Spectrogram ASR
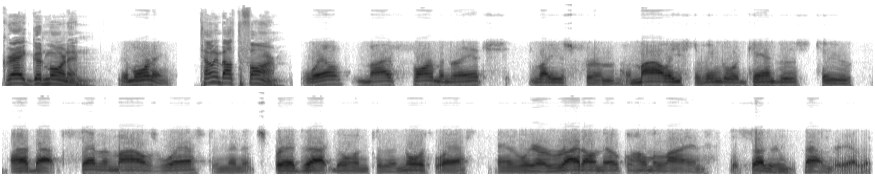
Greg, good morning. Good morning. Tell me about the farm. Well, my farm and ranch lays from a mile east of Englewood, Kansas to uh, about seven miles west, and then it spreads out going to the northwest. And we are right on the Oklahoma line, the southern boundary of it.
